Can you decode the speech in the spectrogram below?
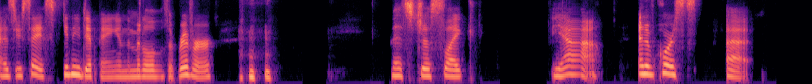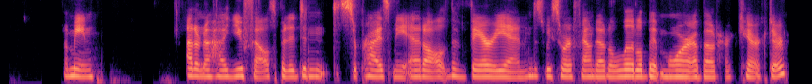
as you say, skinny dipping in the middle of the river. That's just like, yeah. And of course, uh, I mean, I don't know how you felt, but it didn't surprise me at all at the very end as we sort of found out a little bit more about her character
